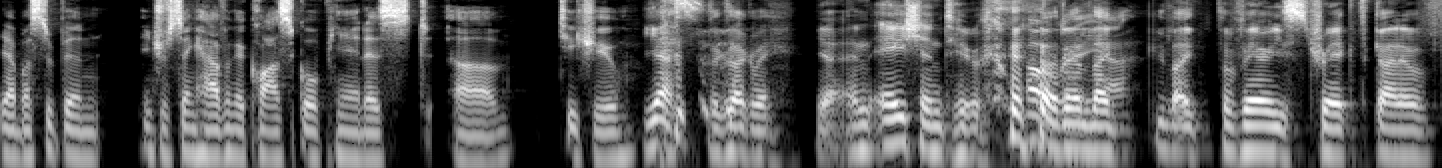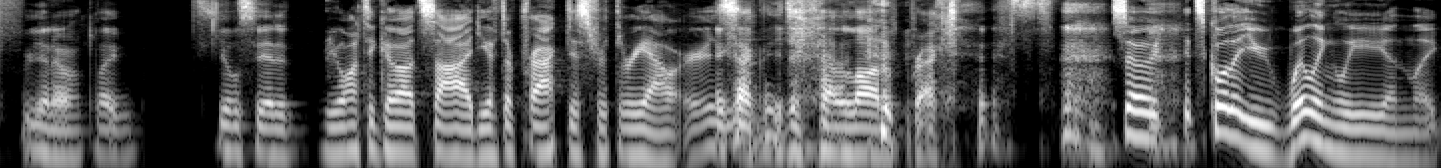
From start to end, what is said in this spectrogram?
Yeah, it must have been interesting having a classical pianist um, teach you. yes, exactly. Yeah, and Asian too. Oh, right, like yeah. like a very strict kind of, you know, like you'll see it. You want to go outside, you have to practice for three hours. Exactly, a lot of practice. so it's cool that you willingly and like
